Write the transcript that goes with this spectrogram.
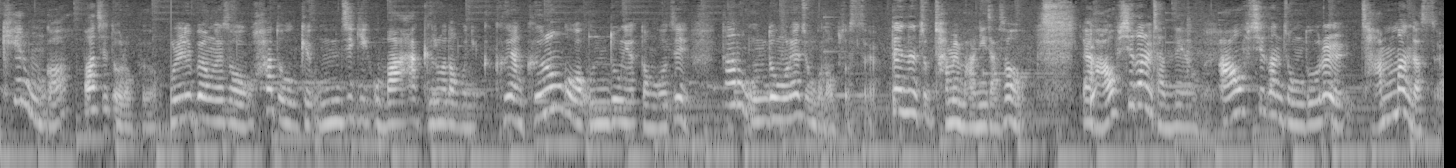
4kg인가 빠지더라고요. 올리브영에서 하도 이렇게 움직이고 막 그러다 보니까 그냥 그런 거가 운동이었던 거지 따로 운동을 해준 건 없었어요. 그때는 좀 잠을 많이 자서 약 9시간을 잤네요. 9시간 정도를 잠만 잤어요.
